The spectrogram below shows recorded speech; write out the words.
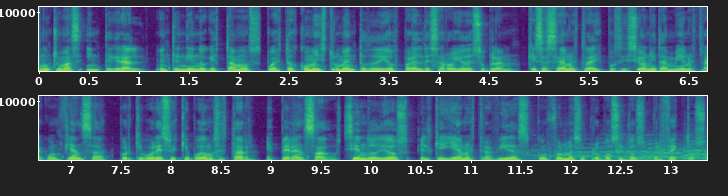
mucho más integral, entendiendo que estamos puestos como instrumentos de Dios para el desarrollo de su plan. Que esa sea nuestra disposición y también nuestra confianza, porque por eso es que podemos estar esperanzados, siendo Dios el que guía nuestras vidas conforme a sus propósitos perfectos.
